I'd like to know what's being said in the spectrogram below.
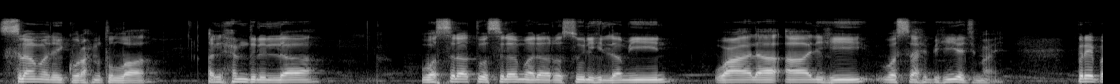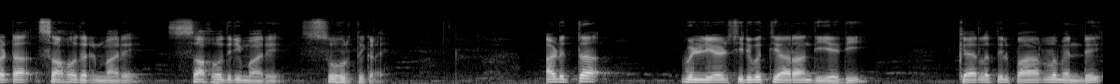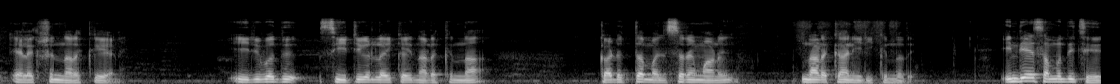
അസ്സാം വലൈക്കും വറഹമത്തുള്ള. അലഹമില്ല വസ്സലാത്തു വസ്സലാം അല റസൂലിഹിമീൻ വാല ആലിഹി വസഹബിഹി അജ്മായി പ്രിയപ്പെട്ട സഹോദരന്മാരെ സഹോദരിമാരെ സുഹൃത്തുക്കളെ അടുത്ത വെള്ളിയാഴ്ച ഇരുപത്തിയാറാം തീയതി കേരളത്തിൽ പാർലമെന്റ് ഇലക്ഷൻ നടക്കുകയാണ്. ഇരുപത് സീറ്റുകളിലേക്കായി നടക്കുന്ന കടുത്ത മത്സരമാണ് നടക്കാനിരിക്കുന്നത്. ഇന്ത്യയെ സംബന്ധിച്ച്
